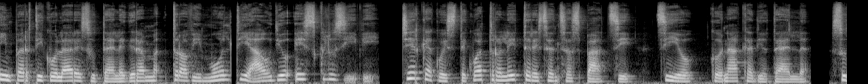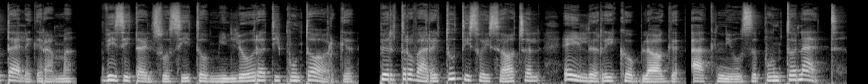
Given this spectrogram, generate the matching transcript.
In particolare su Telegram trovi molti audio esclusivi. Cerca queste quattro lettere senza spazi, Zio con H di Hotel, su Telegram. Visita il suo sito migliorati.org per trovare tutti i suoi social e il ricco blog hacknews.net.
